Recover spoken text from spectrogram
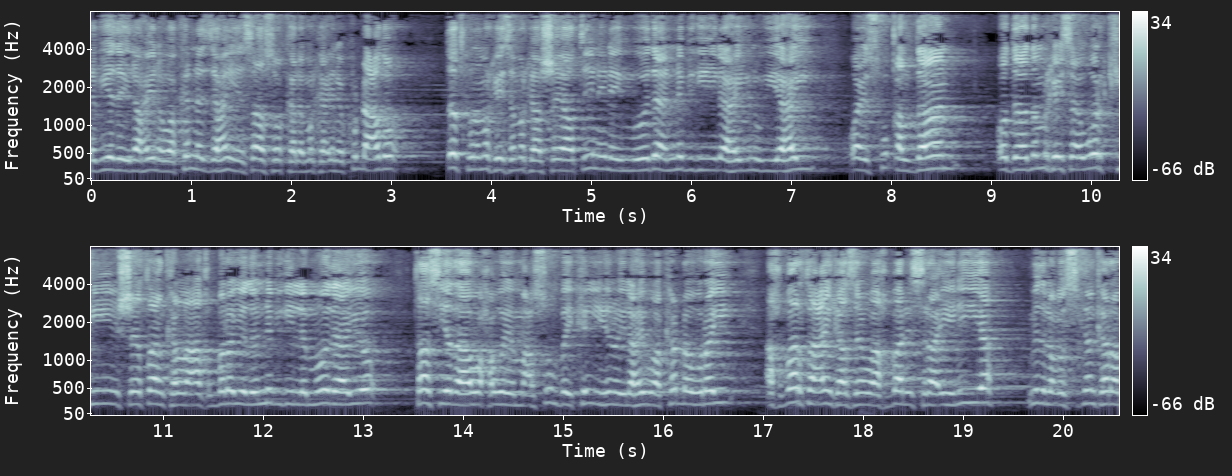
nebiyada ilaahayna waa ka nasahan yihiin saasoo kale marka inay ku dhacdo. Dadkuna markaysa markaa shayaatiin inay moodaan nebigii ilaahay inuu yahay oo ay isku qaldaan oo dabeedna markaysaa warkii shaytaanka la aqbalo iyadoo nebigii la moodaayo taas yadaa waxa weeye macsuum bay ka yihiin oo ilaahay waa ka dhowray. Akhbaarta caynkaasina waa akhbaar israa'iiliya. Mid la cuskan kara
